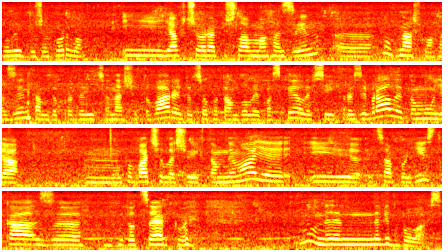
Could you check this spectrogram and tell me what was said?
Болить дуже горло. І я вчора пішла в магазин, е, ну в наш магазин, там де продаються наші товари. До цього там були паски, але всі їх розібрали. Тому я побачила, що їх там немає, і ця поїздка з до церкви ну, не, не відбулася.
